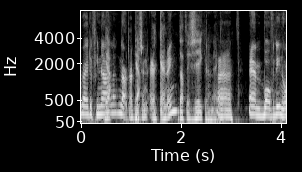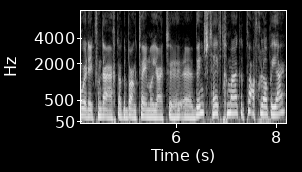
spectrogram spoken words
Bij de finale. Nou, dat is een erkenning. Dat is zeker een Uh, en bovendien hoorde ik vandaag dat de bank 2 miljard winst heeft gemaakt het afgelopen jaar.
